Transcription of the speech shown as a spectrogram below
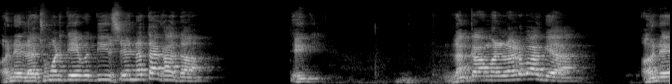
અને લક્ષ્મણ તે દિવસે નતા ખાતા. તે લંકામાં લડવા ગયા અને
